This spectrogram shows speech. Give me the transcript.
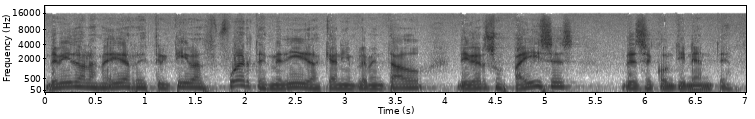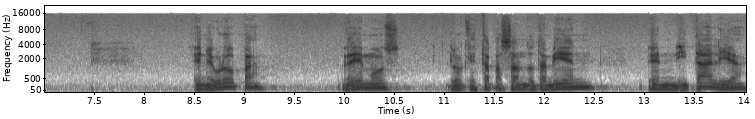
debido a las medidas restrictivas, fuertes medidas que han implementado diversos países de ese continente. En Europa vemos lo que está pasando también en Italia,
